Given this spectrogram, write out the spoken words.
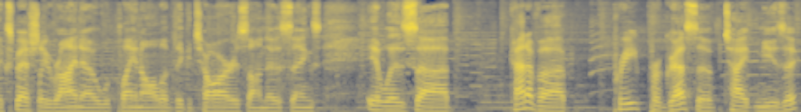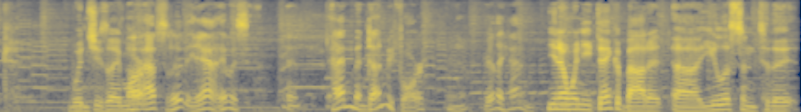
especially Rhino playing all of the guitars on those things. It was uh, kind of a pre-progressive type music, wouldn't you say, Mark? Oh, absolutely. Yeah, it was. Hadn't been done before. Really hadn't. You know, when you think about it, uh, you listen to the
